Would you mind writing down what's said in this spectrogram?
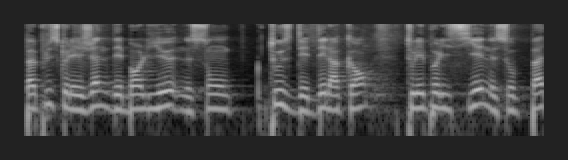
pas plus que les jeunes des banlieues ne sont tous des délinquants, tous les policiers ne sont pas,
